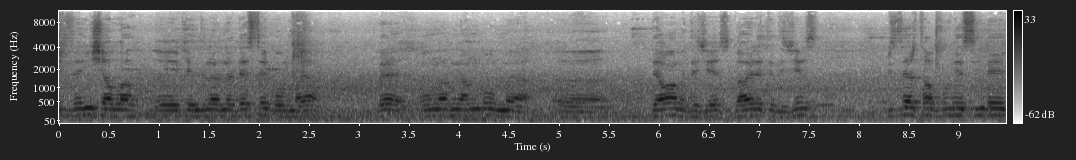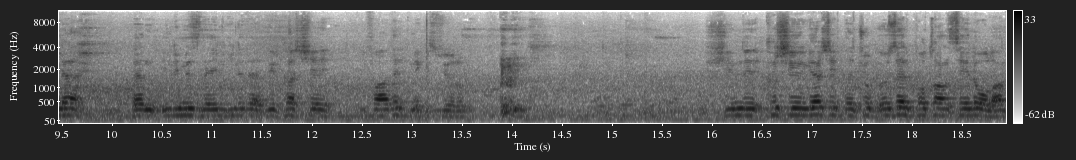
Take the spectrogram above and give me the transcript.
Biz de inşallah e, kendilerine destek olmaya ve onların yanında olmaya e, devam edeceğiz, gayret edeceğiz. Bizler tabi bu vesileyle ben ilimizle ilgili de birkaç şey ifade etmek istiyorum. Şimdi Kırşehir gerçekten çok özel potansiyeli olan,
